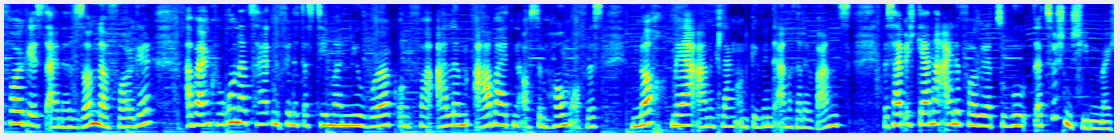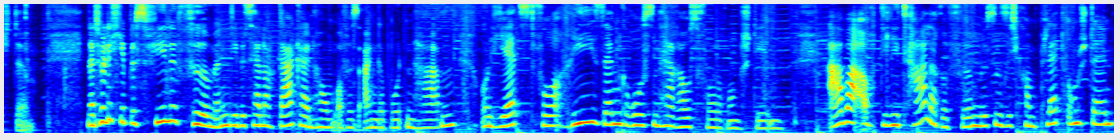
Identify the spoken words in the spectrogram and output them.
Folge ist eine Sonderfolge, aber in Corona-Zeiten findet das Thema New Work und vor allem Arbeiten aus dem Homeoffice noch mehr Anklang und gewinnt an Relevanz, weshalb ich gerne eine Folge dazu dazwischen schieben möchte. Natürlich gibt es viele Firmen, die bisher noch gar kein Homeoffice angeboten haben und jetzt vor riesengroßen Herausforderungen stehen. Aber auch digitalere Firmen müssen sich komplett umstellen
